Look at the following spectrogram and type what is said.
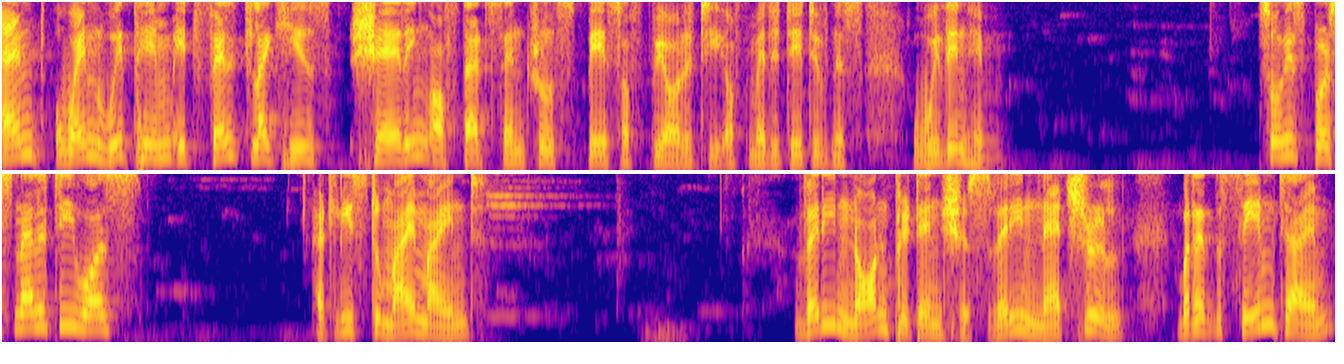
And when with him, it felt like his sharing of that central space of purity, of meditativeness within him. So his personality was, at least to my mind, very non pretentious, very natural, but at the same time,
